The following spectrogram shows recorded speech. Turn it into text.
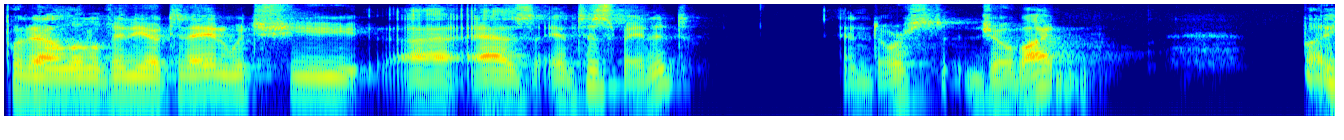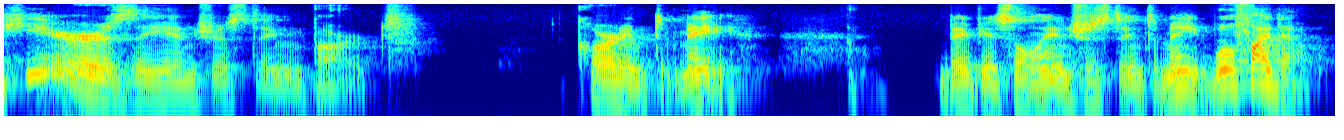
put out a little video today in which she, uh, as anticipated, endorsed Joe Biden. But here's the interesting part, according to me. Maybe it's only interesting to me. We'll find out.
